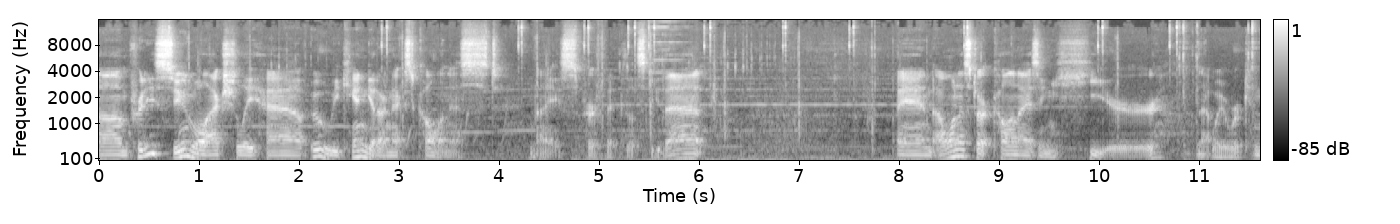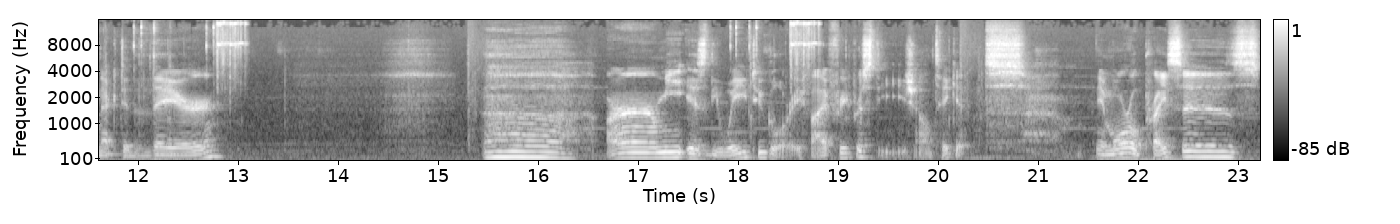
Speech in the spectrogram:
Um, pretty soon we'll actually have... Ooh, we can get our next colonist. Nice, perfect. Let's do that. And I want to start colonizing here. That way we're connected there. Uh, army is the way to glory. Five free prestige. I'll take it. Immoral prices.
